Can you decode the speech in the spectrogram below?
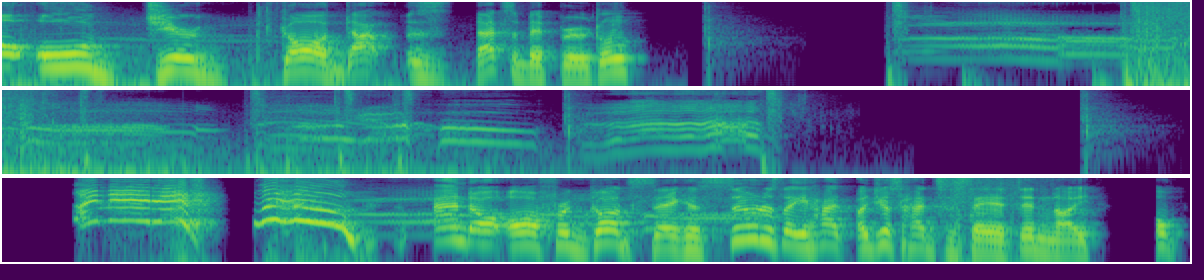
Oh, oh, dear god, that was. That's a bit brutal. Woohoo! And oh, oh, for God's sake, as soon as I had, I just had to say it, didn't I? Oh,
